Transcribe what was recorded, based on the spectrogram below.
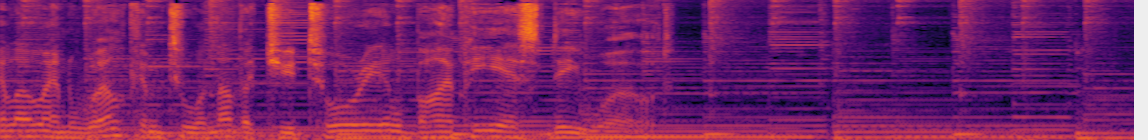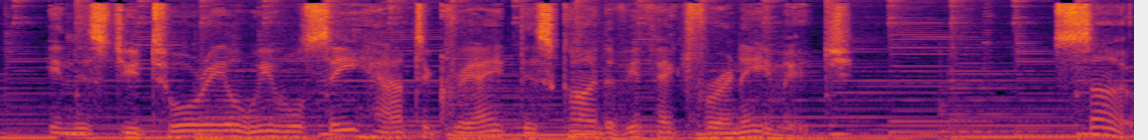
Hello and welcome to another tutorial by PSD World. In this tutorial we will see how to create this kind of effect for an image. So,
